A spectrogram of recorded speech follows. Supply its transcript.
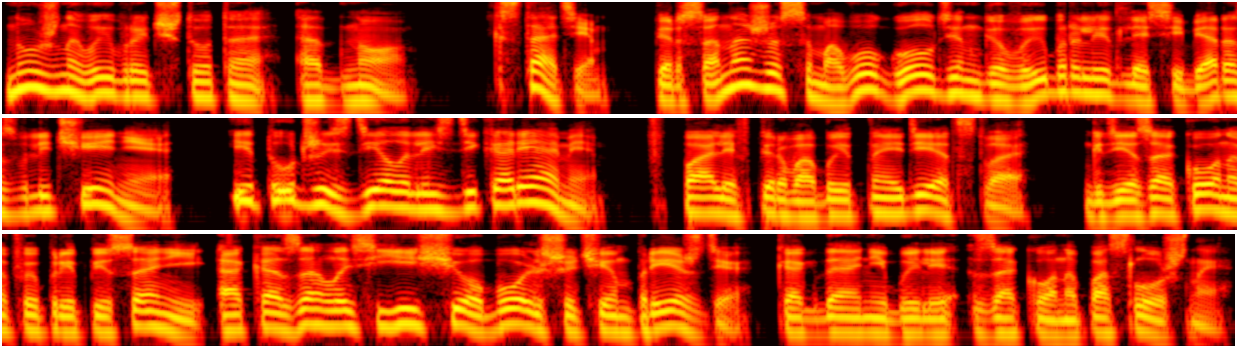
Нужно выбрать что-то одно. Кстати, персонажа самого Голдинга выбрали для себя развлечение и тут же сделались дикарями, впали в первобытное детство, где законов и предписаний оказалось еще больше, чем прежде, когда они были законопослушны.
